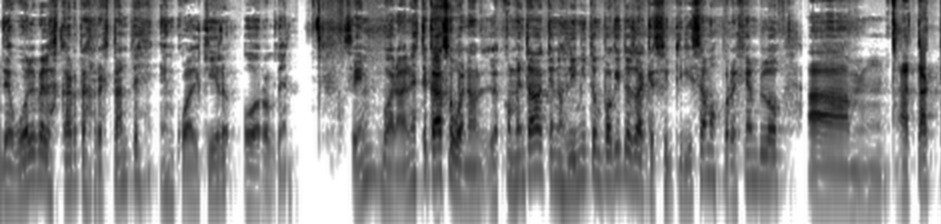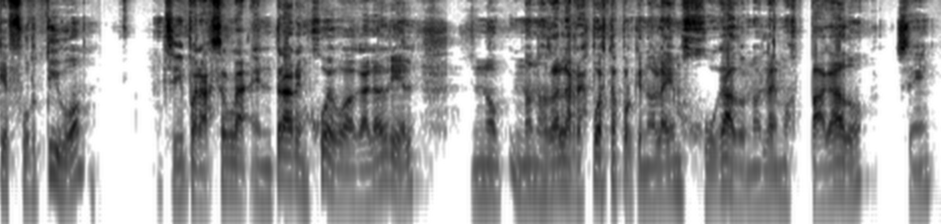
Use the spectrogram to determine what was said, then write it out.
Devuelve las cartas restantes en cualquier orden. ¿Sí? Bueno, en este caso, bueno, les comentaba que nos limita un poquito ya que si utilizamos, por ejemplo, ataque furtivo, ¿sí? para hacerla entrar en juego a Galadriel, no, nos da la respuesta porque no la hemos jugado, no la hemos pagado ¿sí?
